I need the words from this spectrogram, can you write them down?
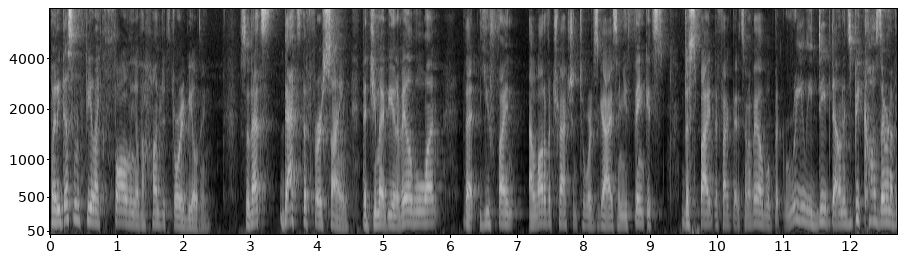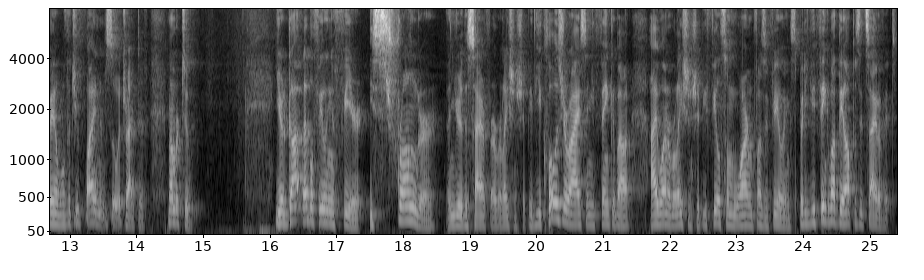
but it doesn't feel like falling of a hundred story building. So that's that's the first sign that you might be an available one, that you find a lot of attraction towards guys and you think it's despite the fact that it's unavailable, but really deep down it's because they're unavailable that you find them so attractive. Number two, your gut level feeling of fear is stronger than your desire for a relationship. If you close your eyes and you think about, I want a relationship, you feel some warm, fuzzy feelings. But if you think about the opposite side of it,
